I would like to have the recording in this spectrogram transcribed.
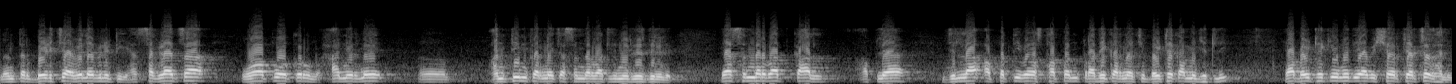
नंतर बेडची अवेलेबिलिटी ह्या सगळ्याचा ओहापोह करून हा निर्णय अंतिम करण्याच्या संदर्भातले निर्देश दिलेले आहेत. या संदर्भात काल आपल्या जिल्हा आपत्ती व्यवस्थापन प्राधिकरणाची बैठक आम्ही घेतली. या बैठकीमध्ये या विषयावर चर्चा झाली.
